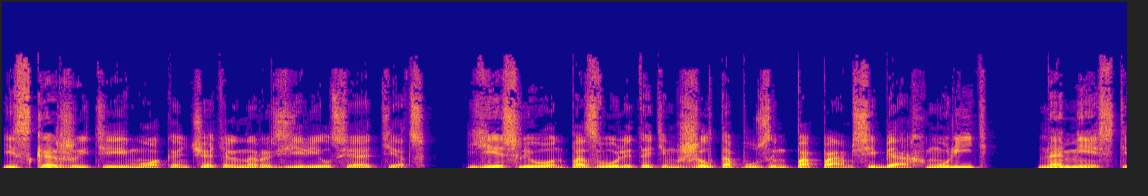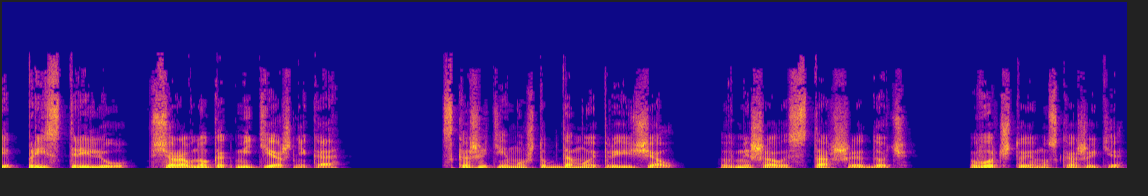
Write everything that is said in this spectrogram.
И скажите ему, окончательно разъярился отец, если он позволит этим желтопузым попам себя охмурить, на месте пристрелю, все равно как мятежника. Скажите ему, чтоб домой приезжал, вмешалась старшая дочь. Вот что ему скажите.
